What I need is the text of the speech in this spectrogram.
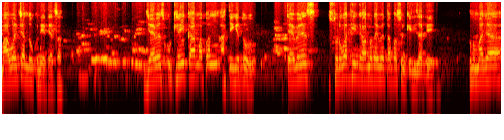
मावळच्या लोकनेत्याचा ज्यावेळेस कुठलेही काम आपण हाती घेतो त्यावेळेस सुरुवात ही ग्रामदैवतापासून केली जाते. म्हणून माझ्या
